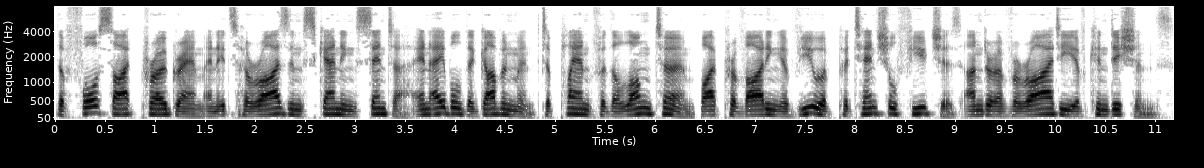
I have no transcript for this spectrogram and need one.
The Foresight program and its Horizon Scanning Center enable the government to plan for the long term by providing a view of potential futures under a variety of conditions.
